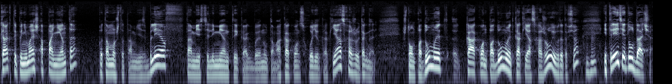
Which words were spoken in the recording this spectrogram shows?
как ты понимаешь оппонента, потому что там есть блеф, там есть элементы, как бы, ну там, а как он сходит, как я схожу и так далее. Что он подумает, как он подумает, как я схожу, и вот это все. Угу. И третье это удача.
